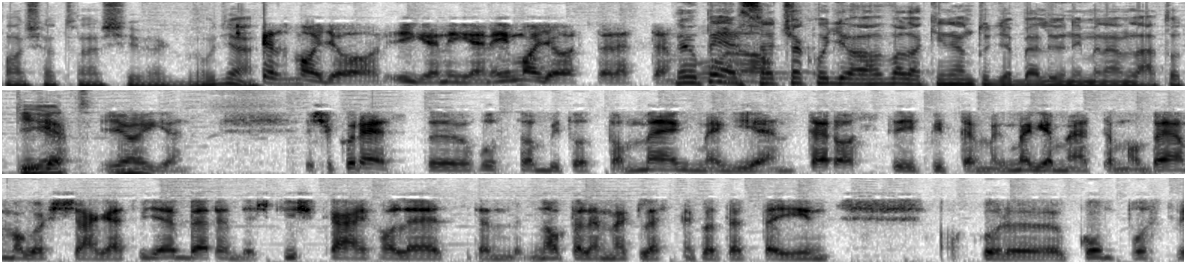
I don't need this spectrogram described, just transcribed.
60-70-es években, ugye? Ez magyar, igen, igen. Én magyar szerettem De jó, volna. persze, csak hogy a, valaki nem tudja belőni, mert nem látott Igen, ilyet. ja, igen. És akkor ezt hosszabbítottam meg, meg ilyen teraszt építem, meg megemeltem a belmagasságát. Ugye ebben rendes kiskályha lesz, napelemek lesznek a tetején, akkor komposzt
